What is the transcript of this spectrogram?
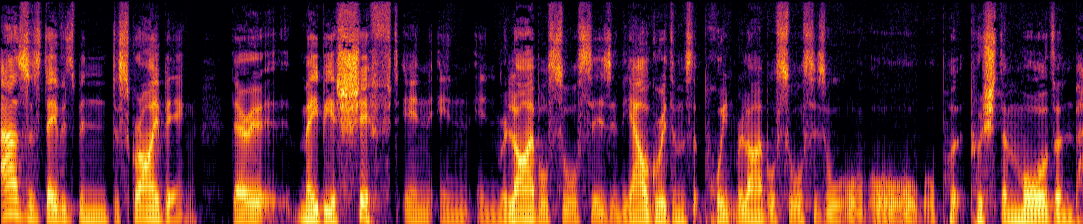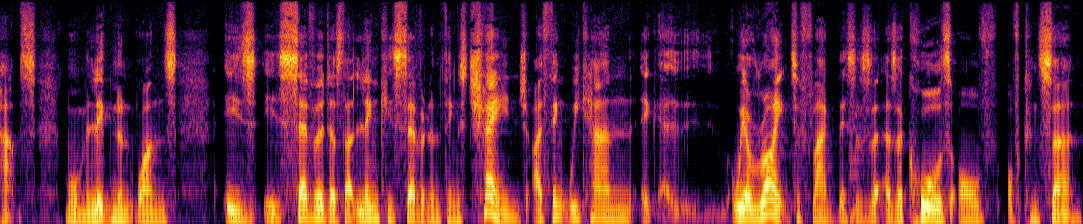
as as David's been describing, there may be a shift in, in, in reliable sources, in the algorithms that point reliable sources or, or, or, or put, push them more than perhaps more malignant ones is is severed as that link is severed and things change i think we can eh, we are right to flag this as a, as a cause of, of concern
